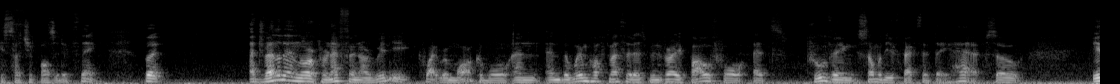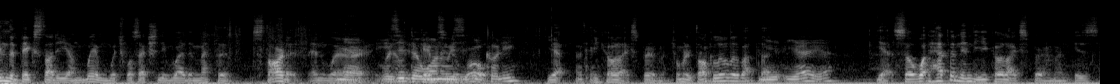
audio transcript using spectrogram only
is such a positive thing. But adrenaline and norepinephrine are really quite remarkable, and, and the Wim Hof method has been very powerful at proving some of the effects that they have. So, in the big study on Wim, which was actually where the method started and where yeah. Was know, it the one with E. coli? Yeah, Okay. E. coli experiment. Do you want me to talk a little bit about that? Ye- yeah, yeah. Yeah, so what happened in the E. coli experiment is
